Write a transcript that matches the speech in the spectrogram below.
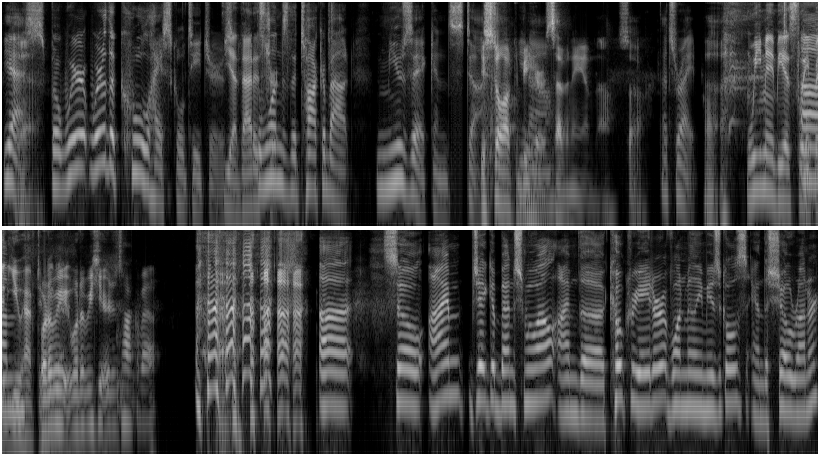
Yes, but we're we're the cool high school teachers. Yeah, that is the true. ones that talk about music and stuff. You still have to you be here at 7 a.m. though. So, That's right. uh, we may be asleep, but you Um, have to. what be are we? What are we here to talk about? uh, so I'm Jacob Ben Shmuel. I'm the co-creator of One Million Musicals and the showrunner.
